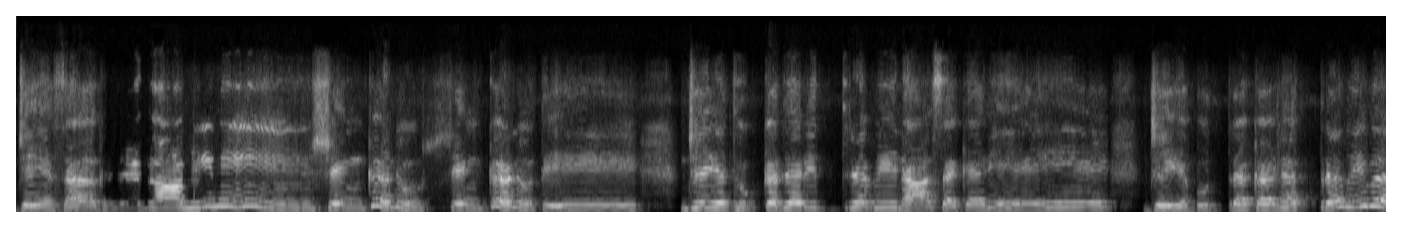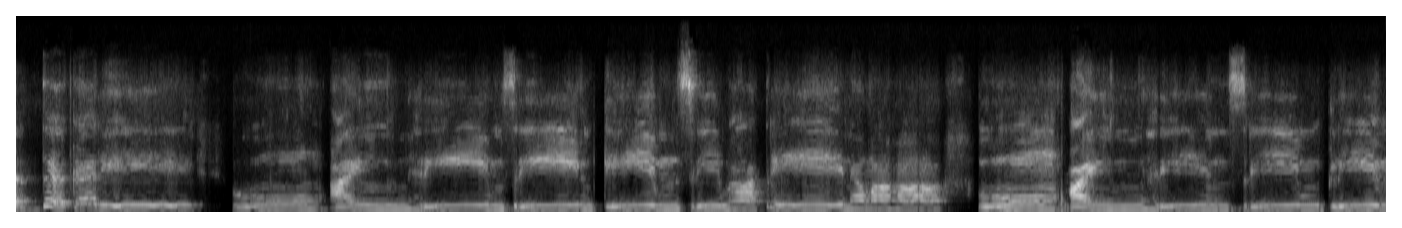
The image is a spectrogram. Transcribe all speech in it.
जय सागरगामिनी शङ्कनु शङ्कनुते। जय दुःखदरिद्रविनाशकरे। जय पुत्रकणत्रविवर्धकरे ఓం ఐం హ్రీం శ్రీం క్లీం శ్రీమాత్రే నమ. ఓం ఐం హ్రీం శ్రీం క్లీం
